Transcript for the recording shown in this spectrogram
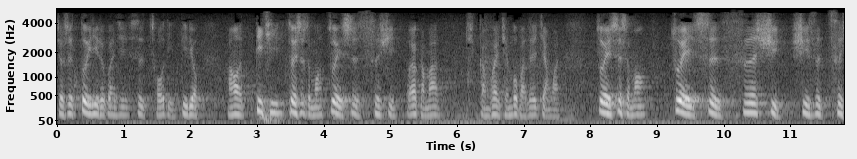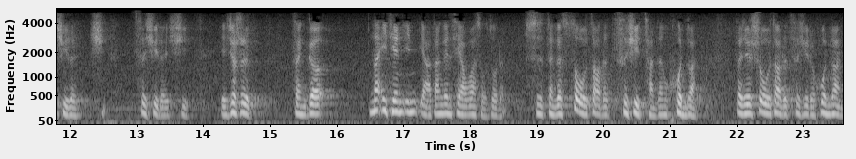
就是对立的关系，是仇敌。第六，然后第七，罪是什么？罪是思绪。我要赶快？赶快全部把这些讲完。罪是什么？罪是思绪，序是次序的序，次序的序，也就是整个那一天因亚当跟夏娃所做的，使整个受造的次序产生混乱。这些受造的次序的混乱，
